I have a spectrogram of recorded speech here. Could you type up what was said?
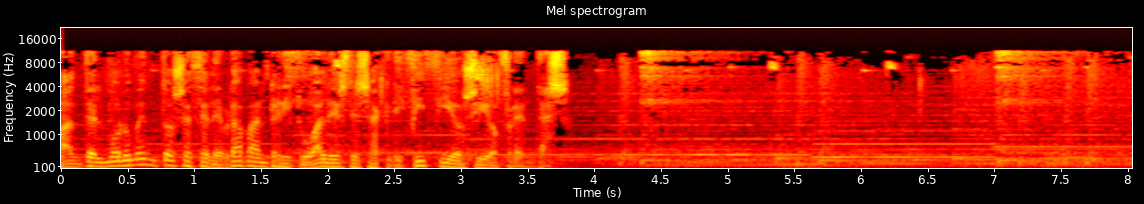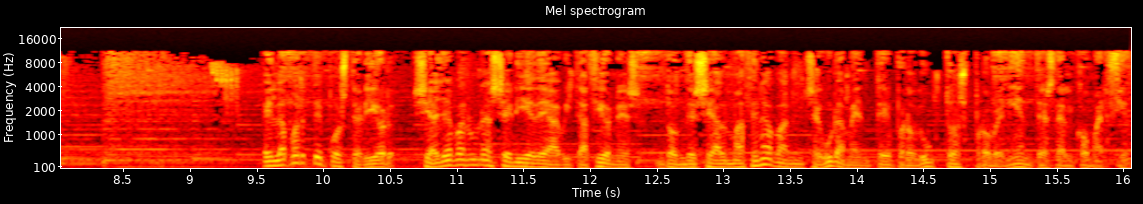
Ante el monumento se celebraban rituales de sacrificios y ofrendas. En la parte posterior se hallaban una serie de habitaciones donde se almacenaban seguramente productos provenientes del comercio.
